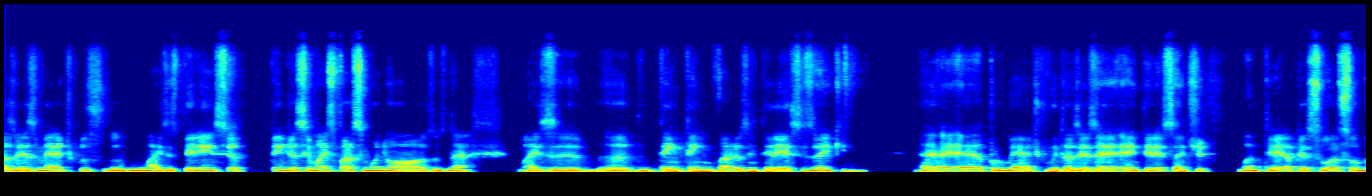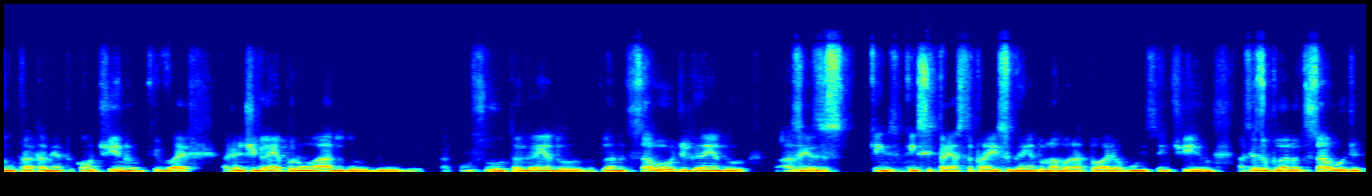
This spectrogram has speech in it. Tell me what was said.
às vezes, médicos mais experiência tendem a ser mais parcimoniosos, né? mas tem, tem vários interesses aí que é, é, é para o médico muitas vezes é, é, interessante manter a pessoa sob um tratamento contínuo que vai a gente ganha por um lado do, do da consulta ganha do, do, plano de saúde ganha do às vezes quem, quem se presta para isso ganha do laboratório algum incentivo às vezes o plano de saúde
